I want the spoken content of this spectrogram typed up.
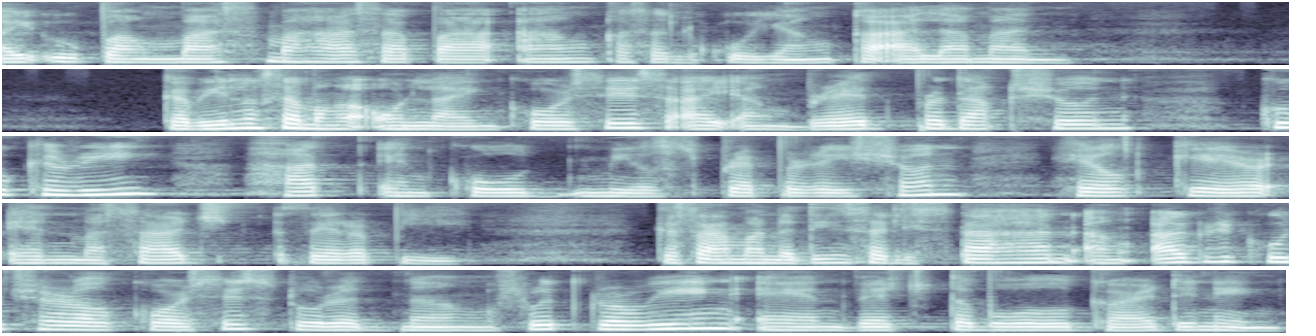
ay upang mas mahasa pa ang kasalukuyang kaalaman. Kabilang sa mga online courses ay ang bread production, cookery, hot and cold meals preparation, healthcare and massage therapy. Kasama na din sa listahan ang agricultural courses tulad ng fruit growing and vegetable gardening,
